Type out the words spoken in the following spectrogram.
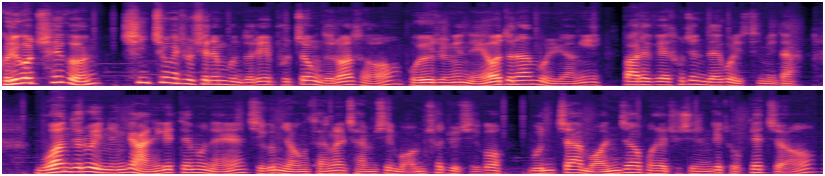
그리고 최근 신청해 주시는 분들이 부쩍 늘어서 보유 중인 에어드랍 물량이 빠르게 소진되고 있습니다. 무한대로 있는 게 아니기 때문에 지금 영상을 잠시 멈춰 주시고 문자 먼저 보내주시는 게 좋겠죠.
